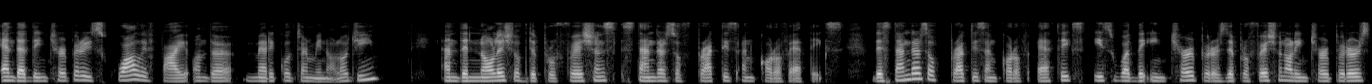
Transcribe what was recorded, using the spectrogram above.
and that the interpreter is qualified on the medical terminology and the knowledge of the profession's standards of practice and code of ethics. The standards of practice and code of ethics is what the interpreters, the professional interpreters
